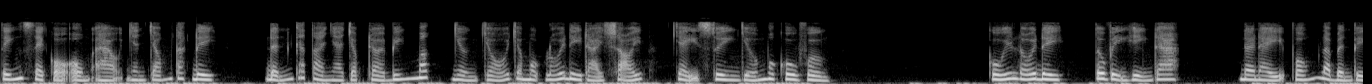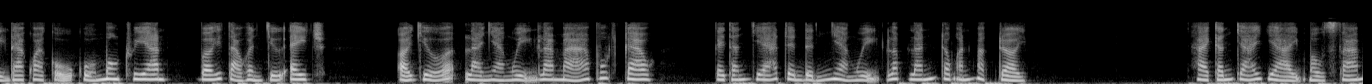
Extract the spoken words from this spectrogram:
Tiếng xe cộ ồn ào nhanh chóng tắt đi, đỉnh các tòa nhà chọc trời biến mất nhường chỗ cho một lối đi rải sỏi chạy xuyên giữa một khu vườn. Cuối lối đi, tu viện hiện ra Nơi này vốn là bệnh viện đa khoa cũ của Montreal với tạo hình chữ H. Ở giữa là nhà nguyện La Mã vút cao, cây thánh giá trên đỉnh nhà nguyện lấp lánh trong ánh mặt trời. Hai cánh trái dài màu xám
